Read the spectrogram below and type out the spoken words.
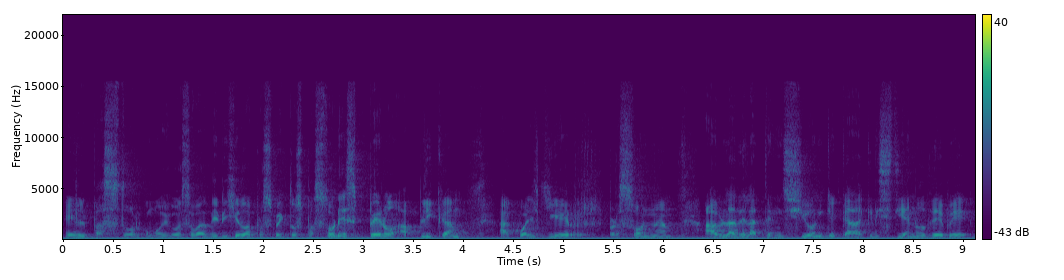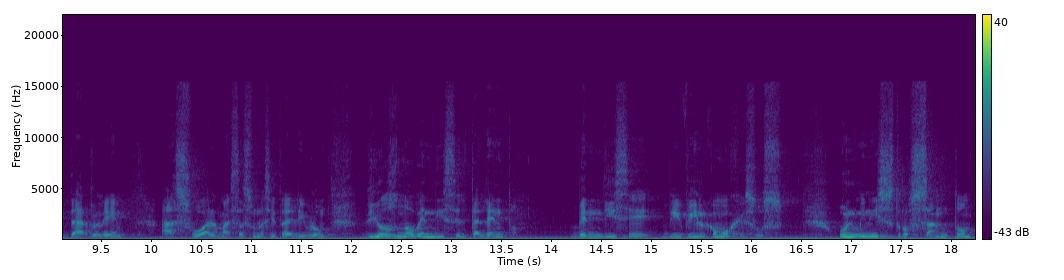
el pastor. Como digo, eso va dirigido a prospectos pastores, pero aplica a cualquier persona. Habla de la atención que cada cristiano debe darle a su alma. Esta es una cita del libro. Dios no bendice el talento, bendice vivir como Jesús. Un ministro santo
